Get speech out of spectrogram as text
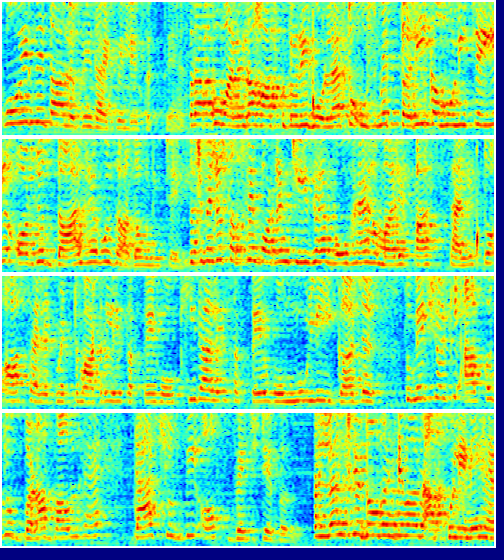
कोई भी दाल अपनी डाइट में ले सकते हैं। अगर आपको वन हाफ़ कटोरी बोला है तो उसमें तरी कम होनी चाहिए और जो दाल है, वो ज़्यादा होनी चाहिए। लंच में जो सबसे इंपॉर्टेंट चीज़ है, वो है हमारे पास सैलेड तो आप सैलेड में टमाटर ले सकते हो, खीरा ले सकते हो, मूली, गाजर। तो मेक श्योर sure कि आपका जो बड़ा बाउल है that should be of vegetables और लंच के दो घंटे बाद आपको लेने हैं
